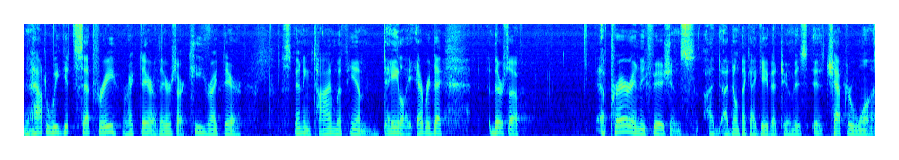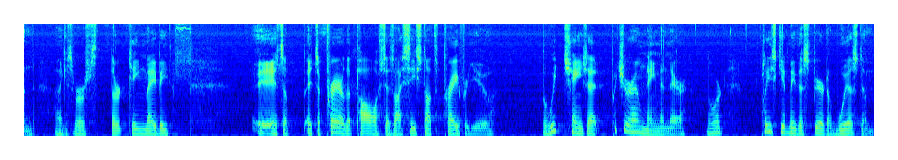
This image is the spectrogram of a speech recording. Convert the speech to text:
And how do we get set free? Right there. There's our key right there. Spending time with Him daily, every day. There's a a prayer in Ephesians. I, I don't think I gave that to him. It's, it's chapter one. I think it's verse 13, maybe. It's a it's a prayer that Paul says, "I cease not to pray for you." But we change that. Put your own name in there, Lord. Please give me the spirit of wisdom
